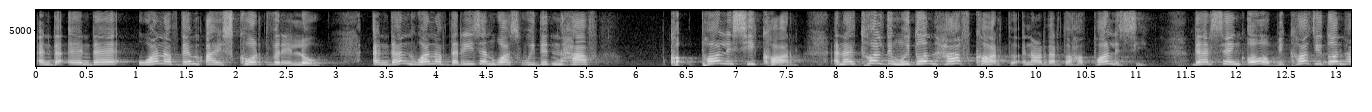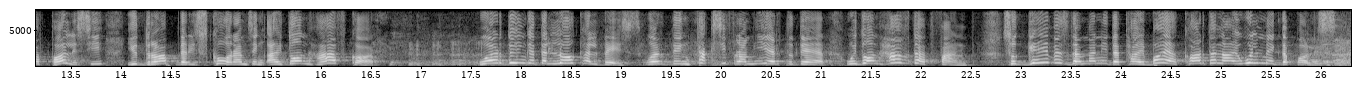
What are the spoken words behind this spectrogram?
And, the, and the, one of them I scored very low. And then one of the reasons was we didn't have policy car. And I told them we don't have car to, in order to have policy. They're saying, oh, because you don't have policy, you drop the score. I'm saying, I don't have car. We're doing it at a local base. We're doing taxi from here to there. We don't have that fund. So give us the money that I buy a car, then I will make the policy.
